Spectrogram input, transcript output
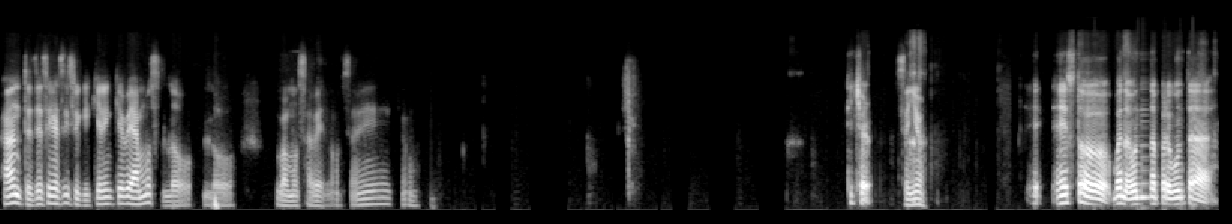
antes de ese ejercicio que quieren que veamos, lo, lo vamos a ver. Vamos a ver. Teacher, Señor. eh, esto, bueno, una pregunta,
